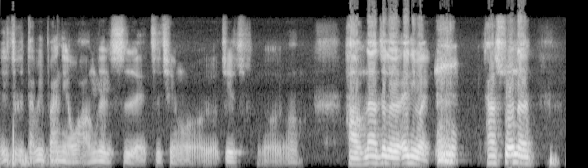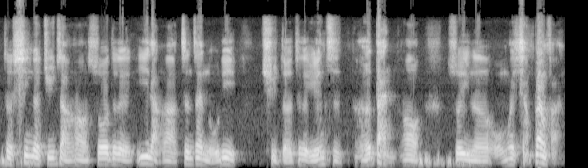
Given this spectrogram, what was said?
诶，这个 David Barnea 我好像认识诶，之前我有接触，嗯，好，那这个 Anyway，他说呢，这个新的局长哈，说这个伊朗啊正在努力。取得这个原子核弹哦，所以呢，我们会想办法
